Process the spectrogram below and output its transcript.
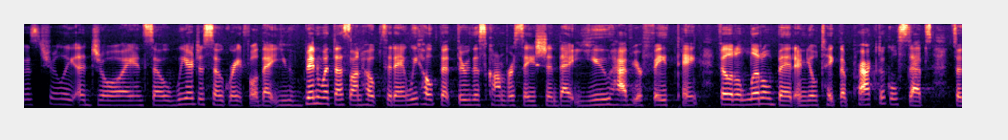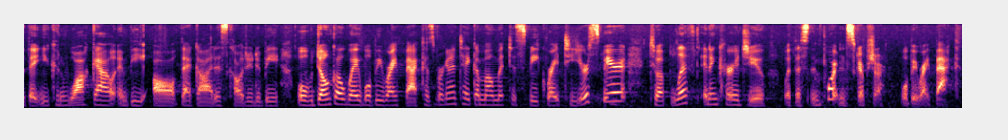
It was truly a joy, and so we are just so grateful that you've been with us on Hope today. And we hope that through this conversation, that you have your faith tank filled a little bit, and you'll take the practical steps so that you can walk out and be all that God has called you to be. Well, don't go away. We'll be right back because we're going to take a moment to speak right to your spirit to uplift and encourage you with this important scripture. We'll be right back.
